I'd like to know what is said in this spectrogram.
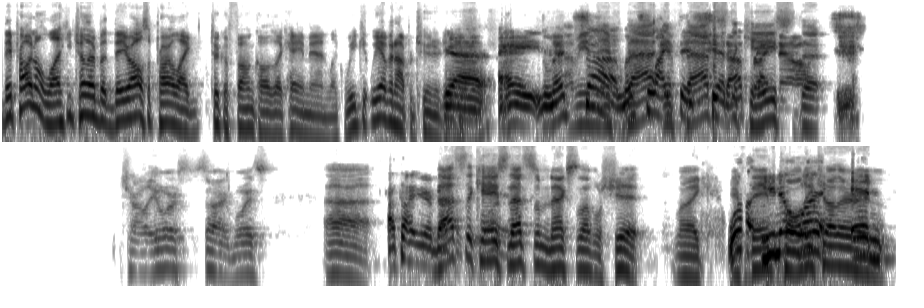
they probably don't like each other but they also probably like took a phone call like hey man like we could, we have an opportunity Yeah. Hey, let's mean, uh, if let's that- light this shit the up right now. that Charlie Horse, sorry boys. Uh, I thought you were. About that's to the case. start. That's some next level shit. Like Well, if they've you know called what? each other And-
